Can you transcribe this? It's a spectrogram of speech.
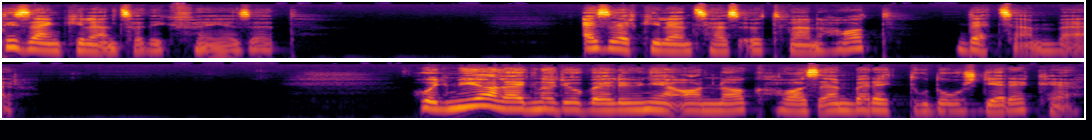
19. fejezet 1956. december Hogy mi a legnagyobb előnye annak, ha az ember egy tudós gyereke?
